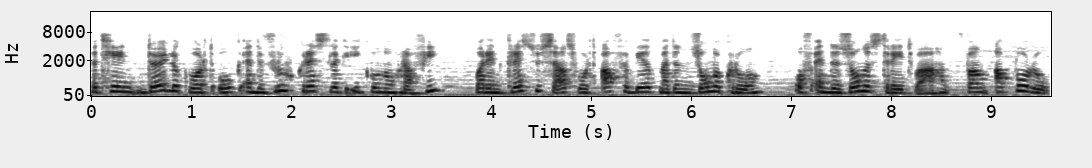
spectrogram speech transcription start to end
Hetgeen duidelijk wordt ook in de vroeg-christelijke iconografie, waarin Christus zelfs wordt afgebeeld met een zonnekroon of in de zonnestrijdwagen van Apollo.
